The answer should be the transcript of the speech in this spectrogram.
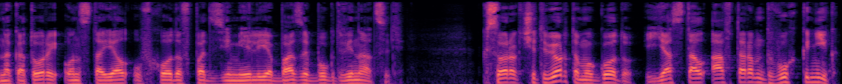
на которой он стоял у входа в подземелье базы Бук-12. К 44 году я стал автором двух книг,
